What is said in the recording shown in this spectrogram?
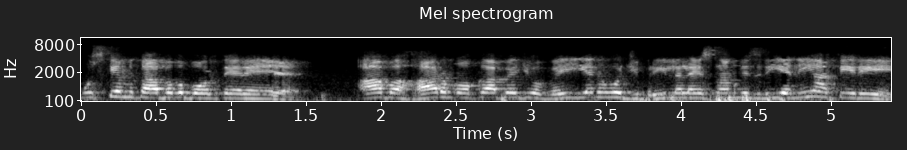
उसके मुताबिक बोलते रहे हैं। अब हर मौका पे जो वही है ना, वो जबरील इस्लाम के ज़रिए नहीं आती रही।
